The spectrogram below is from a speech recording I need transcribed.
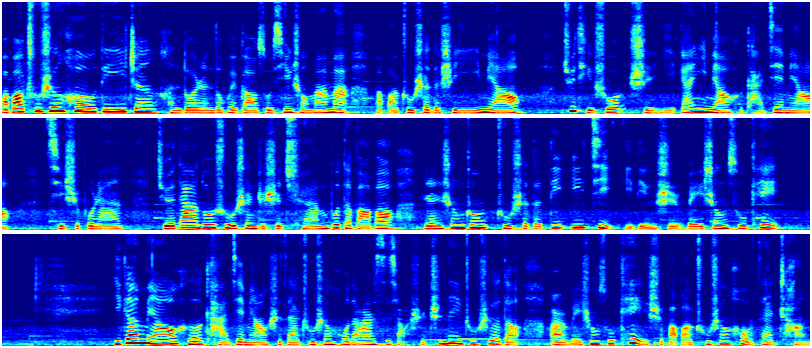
宝宝出生后第一针，很多人都会告诉新手妈妈，宝宝注射的是疫苗，具体说是乙肝疫苗和卡介苗。其实不然，绝大多数甚至是全部的宝宝，人生中注射的第一剂一定是维生素 K。乙肝苗和卡介苗是在出生后的二十四小时之内注射的，而维生素 K 是宝宝出生后在产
